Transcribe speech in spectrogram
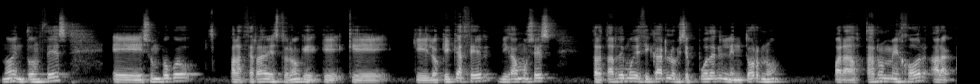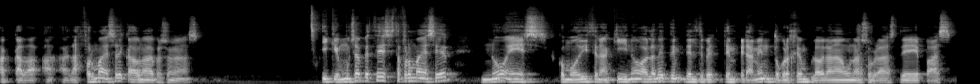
¿no? Entonces, eh, es un poco para cerrar esto, ¿no? Que, que- que- que lo que hay que hacer, digamos, es tratar de modificar lo que se pueda en el entorno para adaptarnos mejor a la, forma de ser de cada una de las personas. Y que muchas veces esta forma de ser no es, como dicen aquí, ¿no? Hablan del te- temperamento, por ejemplo, hablan algunas obras de Paz,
